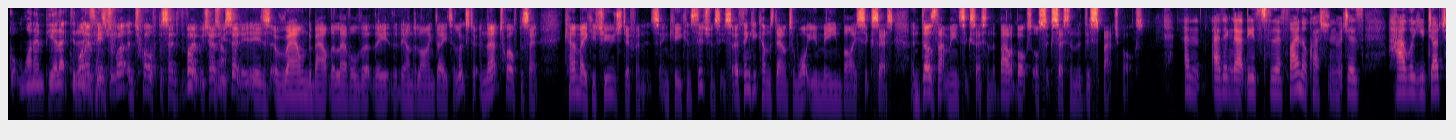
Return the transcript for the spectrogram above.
got one MP elected. One in MP and twelve percent of the vote, which, as we said, is around about the level that the that the underlying data looks to, and that twelve percent can make a huge difference in key constituencies. So I think it comes down to what you mean by success, and does that mean success in the ballot box or success in the dispatch box? And I think that leads to the final question, which is how will you judge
